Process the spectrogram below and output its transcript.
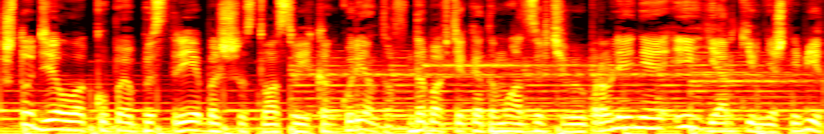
что делало купе быстрее большинства своих конкурентов. Добавьте к этому отзывчивое управление и яркий внешний вид.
